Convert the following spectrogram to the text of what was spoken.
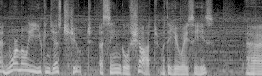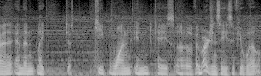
Yeah, normally you can just shoot a single shot with the UACs, uh, and then like just keep one in case of emergencies, if you will.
